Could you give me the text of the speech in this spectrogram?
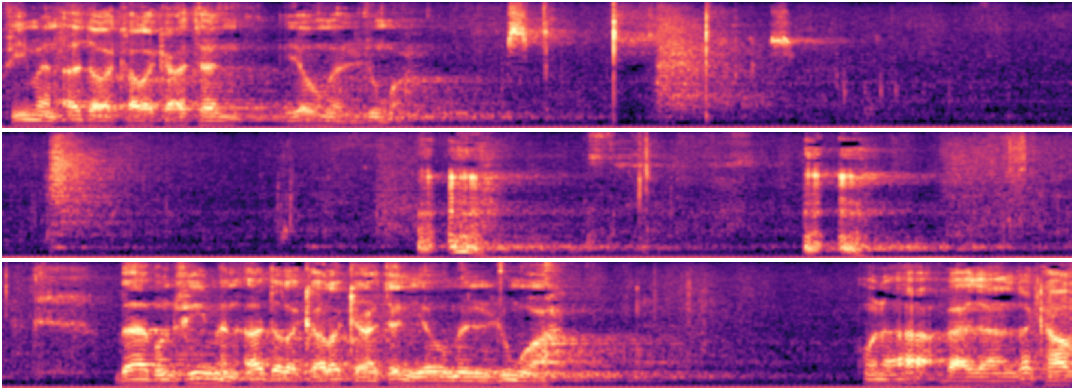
في من أدرك ركعة يوم الجمعة. باب في من أدرك ركعة يوم الجمعة. هنا بعد أن ذكر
